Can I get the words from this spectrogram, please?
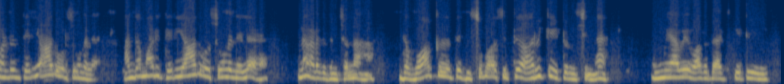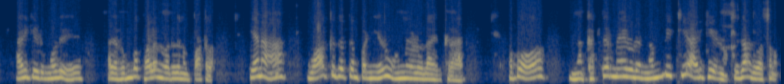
பண்றதுன்னு தெரியாத ஒரு சூழ்நிலை. அந்த மாதிரி தெரியாத ஒரு சூழ்நிலையில என்ன நடக்குதுன்னு சொன்னா இந்த வாக்குத்தை விசுவாசித்து அறிக்கையிட்டு இருந்துச்சுங்க. உண்மையாவே வாக்குத்தை கேட்டு அறிக்கையிடும் போது அது ரொம்ப பலன் வருது நம்ம பார்க்கலாம். ஏன்னா வாக்குதத்தம் பண்ணியது உண்மையுள்ளதாக இருக்கிறார். அப்போ நான் கத்தர் மேலுள்ள நம்பிக்கையை அறிக்கையிடணும். இதுதான் அது வசனம்.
